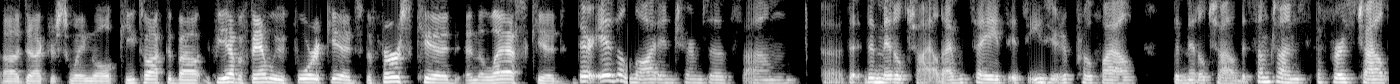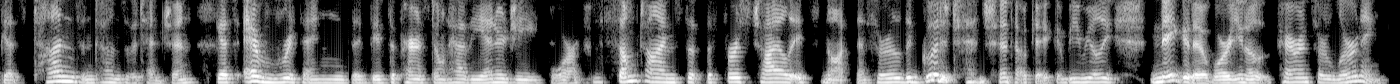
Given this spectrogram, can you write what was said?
uh, Dr. Swingle. Can you talk about if you have a family with four kids, the first kid and the last kid? There is a lot in terms of um, uh, the, the middle child. I would say it's it's easier to profile the middle child, but sometimes the first child gets tons and tons of attention, gets everything that the, the parents don't have the energy for. Sometimes the, the first child, it's not necessarily the good attention. Okay, it can be really negative, or, you know, parents are learning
